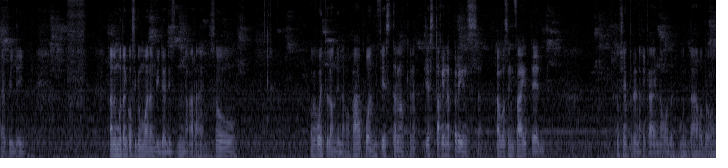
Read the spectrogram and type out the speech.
everyday. Nakalimutan ko kasi gumawa ng video this nung nakaraan. So, magkakwento lang din ako. Kahapon, fiesta lang kina, fiesta kina Prince. I was invited. So, syempre, nakikain ako doon. Pumunta ako doon.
